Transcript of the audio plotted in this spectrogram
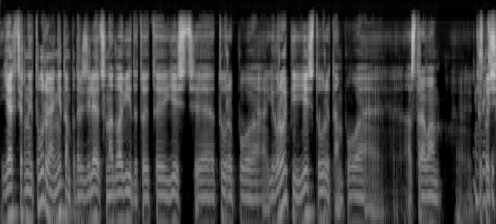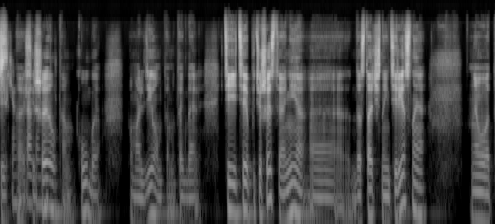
яхтерные туры, они там подразделяются на два вида. То это есть э, туры по Европе, и есть туры там по э, островам типа Сейшел, там, Куба, по Мальдивам там, и так далее. Те и те путешествия, они э, достаточно интересные. Вот.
